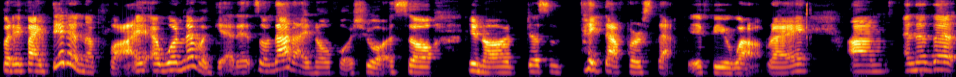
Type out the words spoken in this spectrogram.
But if I didn't apply, I would never get it. So that I know for sure. So, you know, just take that first step, if you will, right? Um, and then the,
